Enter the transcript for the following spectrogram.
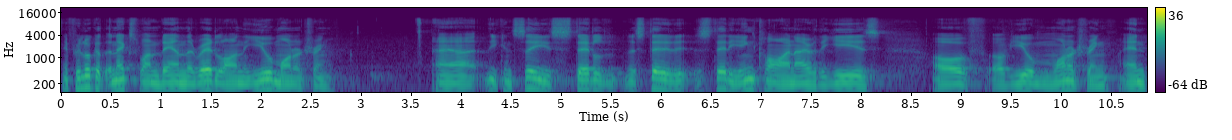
if we look at the next one down, the red line, the yield monitoring, uh, you can see steady, the steady, steady incline over the years of, of yield monitoring, and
